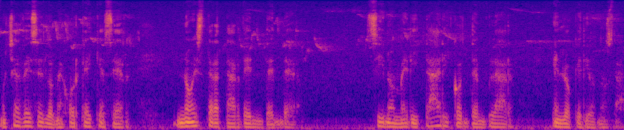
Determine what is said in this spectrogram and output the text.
Muchas veces lo mejor que hay que hacer no es tratar de entender, sino meditar y contemplar en lo que Dios nos da.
